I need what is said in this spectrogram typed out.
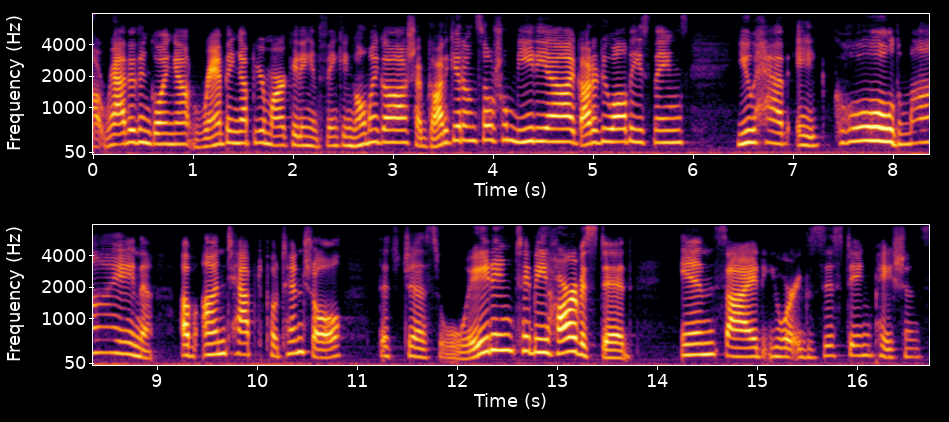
Uh, rather than going out ramping up your marketing and thinking, oh my gosh, I've got to get on social media, I got to do all these things, you have a gold mine of untapped potential that's just waiting to be harvested inside your existing patients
